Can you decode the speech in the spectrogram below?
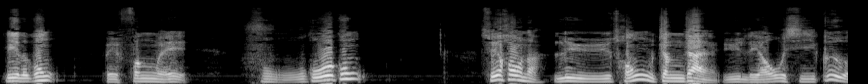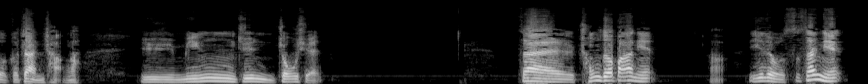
立了功，被封为辅国公。随后呢，屡从征战于辽西各个战场啊。与明军周旋，在崇德八年，啊，一六四三年，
